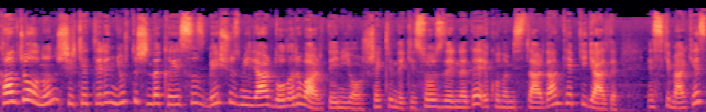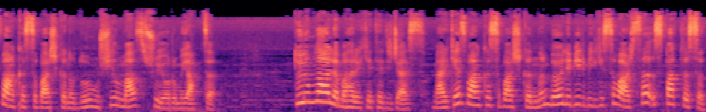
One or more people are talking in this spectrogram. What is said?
Kavcıoğlu'nun şirketlerin yurt dışında kayıtsız 500 milyar doları var deniyor şeklindeki sözlerine de ekonomistlerden tepki geldi. Eski Merkez Bankası Başkanı Durmuş Yılmaz şu yorumu yaptı. Duyumlarla mı hareket edeceğiz? Merkez Bankası Başkanı'nın böyle bir bilgisi varsa ispatlasın.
